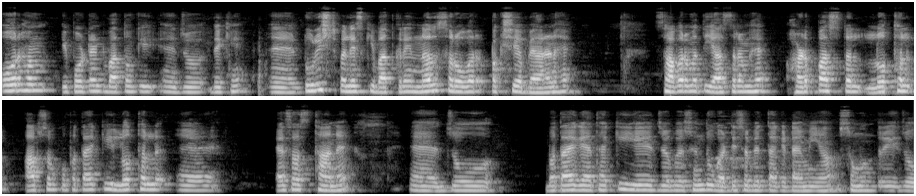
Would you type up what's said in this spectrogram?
और हम इम्पोर्टेंट बातों की जो देखें। टूरिस्ट पैलेस की बात करें, नल सरोवर पक्षी अभ्यारण है। साबरमती आश्रम है, हड़प्पा स्थल, लोथल। आप सबको पता है कि लोथल ऐसा स्थान है जो बताया गया था कि ये जब सिंधु घाटी सभ्यता के टाइम यहाँ समुद्री जो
